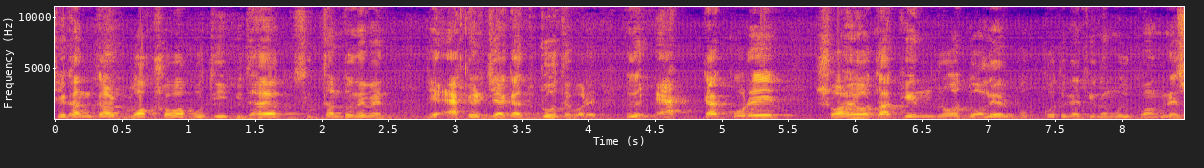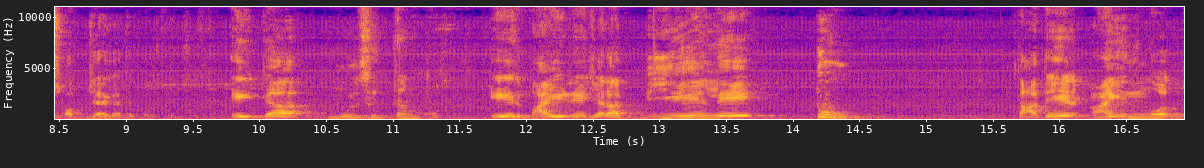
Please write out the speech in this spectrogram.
সেখানকার ব্লক সভাপতি, বিধায়ক সিদ্ধান্ত নেবেন যে একের জায়গা দুটো হতে পারে। কিন্তু একটা করে সহায়তা কেন্দ্র দলের পক্ষ থেকে তৃণমূল কংগ্রেস সব জায়গাতে করবে এইটা মূল সিদ্ধান্ত। এর বাইরে যারা বিএলএ টু, তাদের আইনগত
